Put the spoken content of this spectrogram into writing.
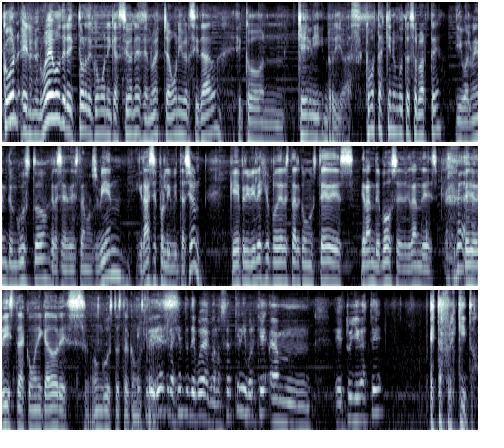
con el nuevo director de comunicaciones de nuestra universidad, eh, con Kenny Rivas. ¿Cómo estás, Kenny? Un gusto saludarte. Igualmente un gusto, gracias a Dios estamos bien gracias por la invitación. Qué privilegio poder estar con ustedes, grandes voces, grandes periodistas, comunicadores. Un gusto estar con ustedes. la idea es que la gente te pueda conocer, Kenny, porque eh, tú llegaste, estás fresquito.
